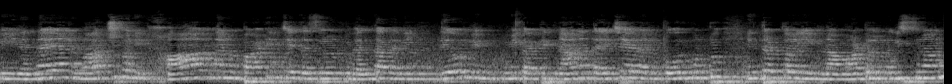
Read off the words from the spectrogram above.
మీ నిర్ణయాన్ని మార్చుకొని ఆజ్ఞను పాటించే దశలోకి వెళ్తారని దేవుడు మీకు అట్టి జ్ఞానం దయచేయాలని కోరుకుంటూ ఇంతటితో ఈ నా మాటలు ముగిస్తున్నాను.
